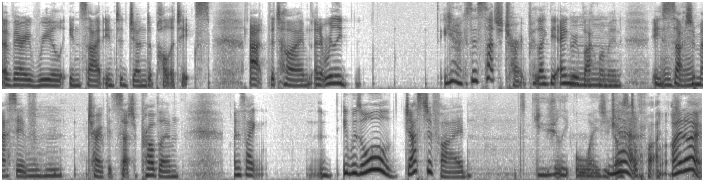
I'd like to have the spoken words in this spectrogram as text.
a very real insight into gender politics at the time, and it really, you know, because there's such a trope. Like the angry black mm. woman is such a mm-hmm. massive mm-hmm. trope. It's such a problem, and it's like it was all justified. It's usually always Yeah, justified. I know.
